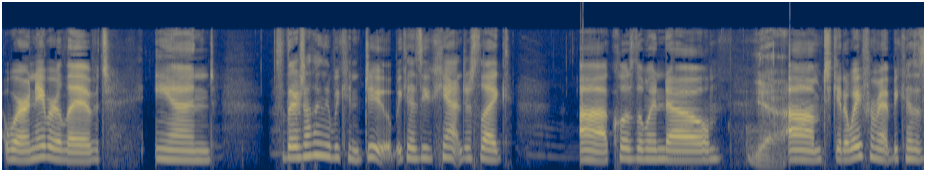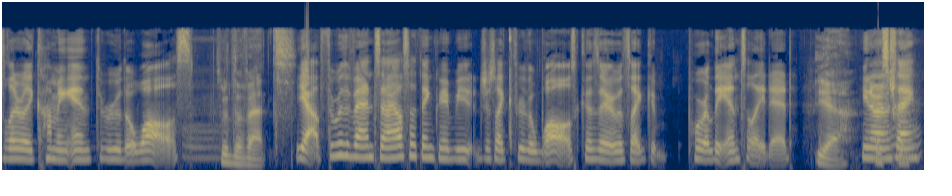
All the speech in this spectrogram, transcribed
where our neighbor lived, and so there's nothing that we can do because you can't just like uh, close the window Yeah. um, to get away from it because it's literally coming in through the walls. Through the vents. Yeah, through the vents, and I also think maybe just like through the walls because it was like poorly insulated. Yeah. You know what I'm that's saying?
